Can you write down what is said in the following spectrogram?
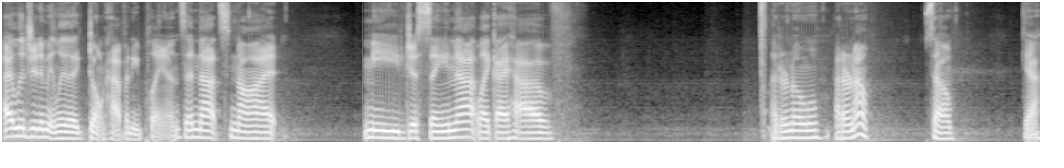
I legitimately like don't have any plans and that's not me just saying that like I have I don't know. I don't know. So, yeah.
